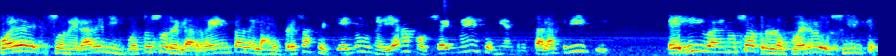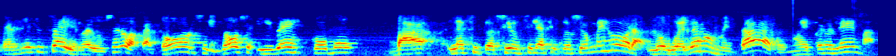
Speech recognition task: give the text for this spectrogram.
Puede exonerar el impuesto sobre la renta de las empresas pequeñas y medianas por seis meses mientras está la crisis. El IVA de nosotros lo puede reducir, que está en 16, reducirlo a 14 y 12 y ves cómo va la situación. Si la situación mejora, lo vuelves a aumentar, no hay problema.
